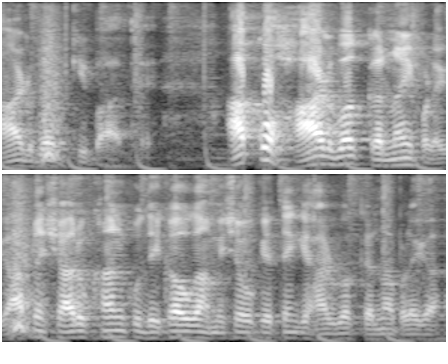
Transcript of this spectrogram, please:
हार्ड वर्क की बात है। आपको हार्ड वर्क करना ही पड़ेगा। आपने शाहरुख खान को देखा होगा, हमेशा वो कहते हैं कि हार्ड वर्क करना पड़ेगा।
